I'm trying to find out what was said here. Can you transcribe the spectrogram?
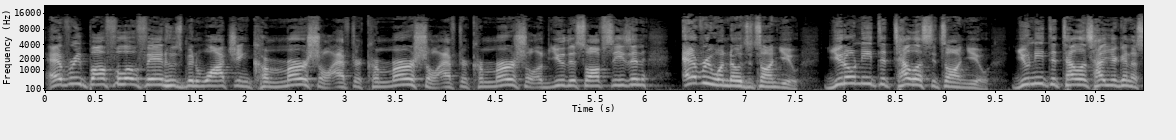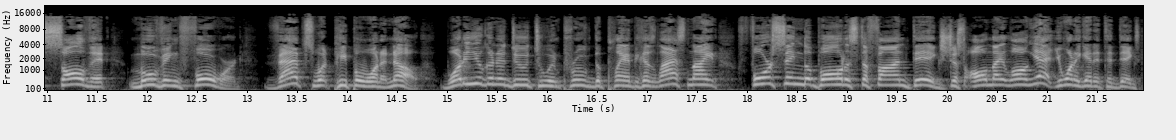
Every Buffalo fan who's been watching commercial after commercial after commercial of you this offseason, everyone knows it's on you. You don't need to tell us it's on you. You need to tell us how you're going to solve it moving forward. That's what people want to know. What are you going to do to improve the plan? Because last night, forcing the ball to Stefon Diggs just all night long. Yeah, you want to get it to Diggs.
